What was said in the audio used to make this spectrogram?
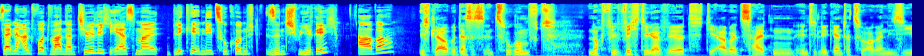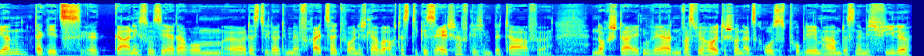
Seine Antwort war natürlich erstmal, Blicke in die Zukunft sind schwierig. Aber ich glaube, dass es in Zukunft noch viel wichtiger wird, die Arbeitszeiten intelligenter zu organisieren. Da geht es äh, gar nicht so sehr darum, äh, dass die Leute mehr Freizeit wollen. Ich glaube auch, dass die gesellschaftlichen Bedarfe noch steigen werden, was wir heute schon als großes Problem haben, dass nämlich viele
